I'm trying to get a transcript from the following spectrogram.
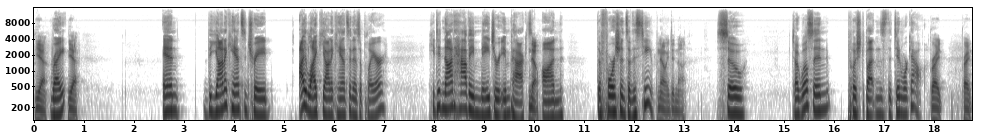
Yeah. right? Yeah. And the Jannik Hansen trade, I like Jannik Hansen as a player. He did not have a major impact No. on the fortunes of this team. No, he did not. So Doug Wilson pushed buttons that didn't work out. Right. Right.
